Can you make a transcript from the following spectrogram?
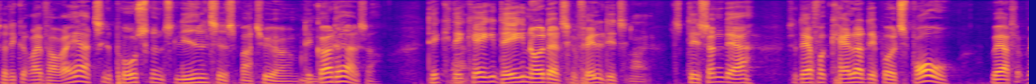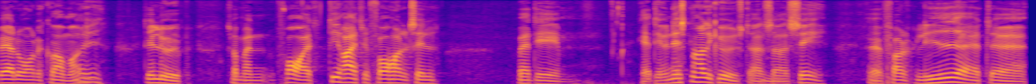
Så det kan referere til påskens lidelsesmartyr. Mm. Det gør det altså. Det, det, kan ikke, det er ikke noget, der er tilfældigt. Nej. Det er sådan, det er. Så derfor kalder det på et sprog, hvert, hvert år, der kommer, mm. ikke? det løb. Så man får et direkte forhold til, hvad det... Ja, det er jo næsten religiøst, altså mm. at se øh, folk lide, at... Øh,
